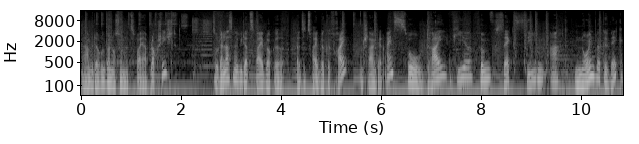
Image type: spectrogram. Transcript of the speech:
Dann haben wir darüber noch so eine Zweier Blockschicht. So, dann lassen wir wieder zwei Blöcke, also zwei Blöcke frei und schlagen dann 1, 2, 3, 4, 5, 6, 7, 8, 9 Blöcke weg.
